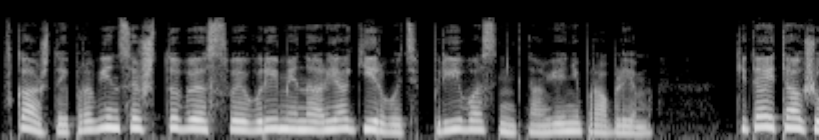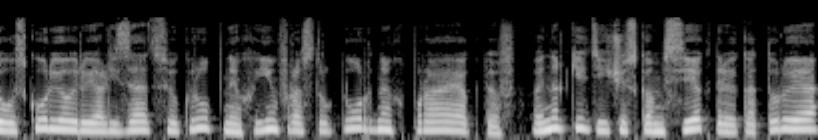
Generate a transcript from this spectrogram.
в каждой провинции, чтобы своевременно реагировать при возникновении проблем – Китай также ускорил реализацию крупных инфраструктурных проектов в энергетическом секторе, которые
